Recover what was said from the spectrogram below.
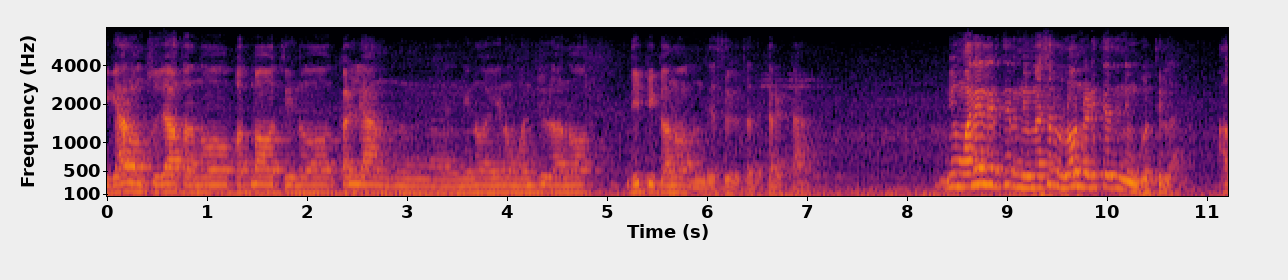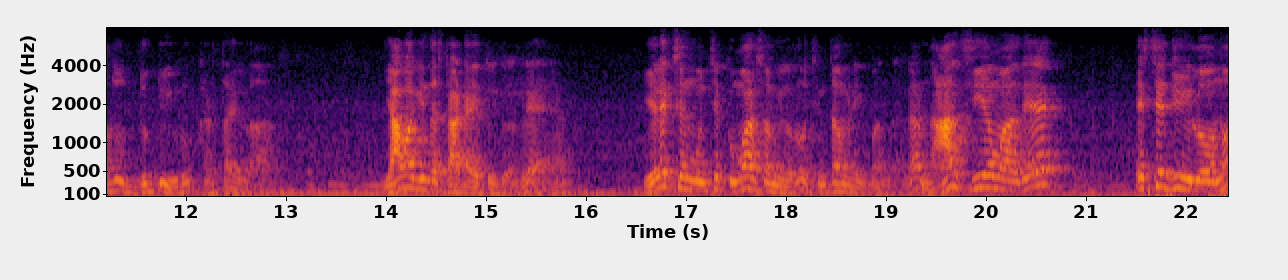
ಈಗ ಯಾರೋ ಒಂದು ಸುಜಾತನೋ, ಪದ್ಮಾವತಿನೋ, ಕಲ್ಯಾಣ್ ನೀನೋ ಏನೋ, ಮಂಜುಳಾನೋ, ದೀಪಿಕಾನೋ ಒಂದು ಹೆಸರು ಇರ್ತದೆ ಕರೆಕ್ಟಾ ನಿಮ್ಮ ಮನೇಲಿ ಇರ್ತೀರಿ? ನಿಮ್ಮ ಹೆಸರು ಲೋನ್ ನಡೀತಾ ಇದೆ, ನಿಮ್ಗೆ ಗೊತ್ತಿಲ್ಲ. ಅದು ದುಡ್ಡು ಇವರು ಕಟ್ತಾ ಇಲ್ಲ. ಯಾವಾಗಿಂದ ಸ್ಟಾರ್ಟ್ ಆಯಿತು ಇದು ಅಂದರೆ ಎಲೆಕ್ಷನ್ ಮುಂಚೆ ಕುಮಾರಸ್ವಾಮಿ ಅವರು ಚಿಂತಾಮಣಿಗೆ ಬಂದಾಗ, ನಾನು ಸಿ ಎಂ ಆದರೆ ಎಸ್ ಎಚ್ ಜಿ ಲೋನು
